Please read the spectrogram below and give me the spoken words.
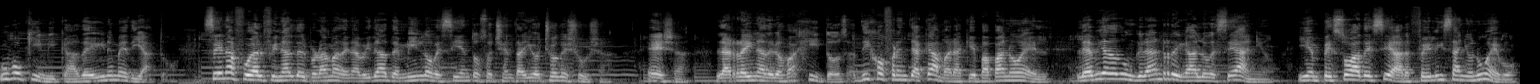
Hubo química de inmediato. Cena fue al final del programa de Navidad de 1988 de Yuya. Ella, la reina de los bajitos, dijo frente a cámara que Papá Noel le había dado un gran regalo ese año y empezó a desear feliz año nuevo.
